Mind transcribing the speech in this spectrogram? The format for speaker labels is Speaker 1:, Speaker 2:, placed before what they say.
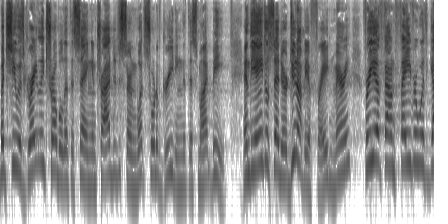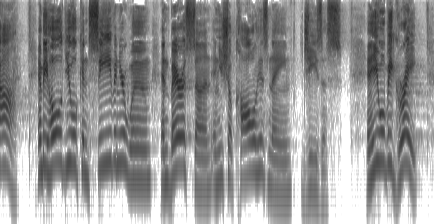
Speaker 1: But she was greatly troubled at the saying and tried to discern what sort of greeting that this might be. And the angel said to her, Do not be afraid, Mary, for you have found favor with God. And behold, you will conceive in your womb and bear a son, and you shall call his name Jesus. And he will be great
